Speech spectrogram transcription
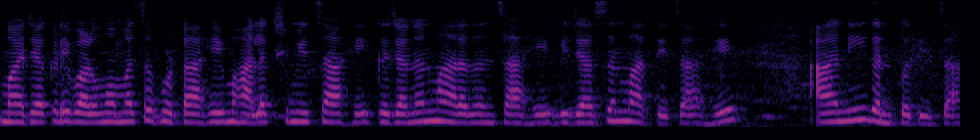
माझ्याकडे बाळूमामाचा फोटो आहे महालक्ष्मीचा आहे गजानन महाराजांचा आहे विजासन मातेचा आहे आणि गणपतीचा.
